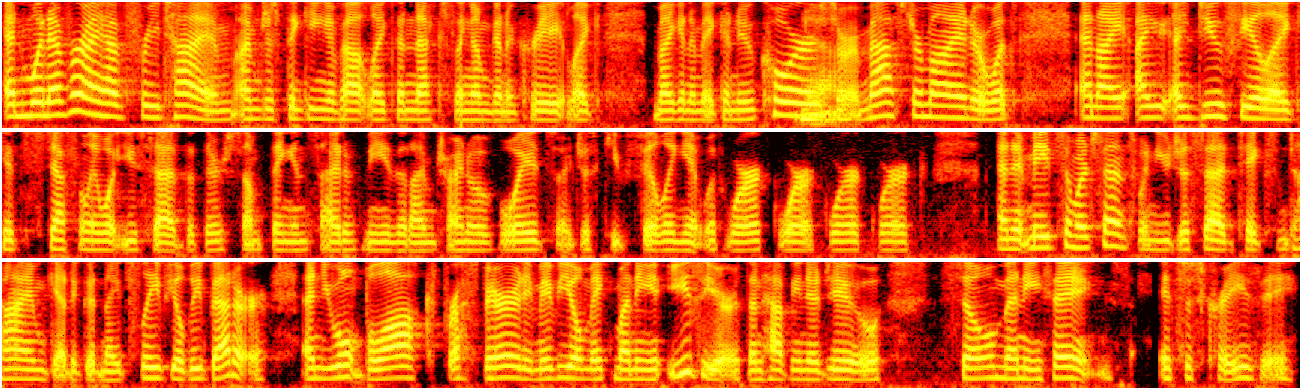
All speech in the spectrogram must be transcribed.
And whenever I have free time, I'm just thinking about like the next thing I'm going to create. Like, am I going to make a new course yeah. or a mastermind or what's, and I, I, I, do feel like it's definitely what you said that there's something inside of me that I'm trying to avoid. So I just keep filling it with work, work, work, work. And it made so much sense when you just said, take some time, get a good night's sleep, you'll be better and you won't block prosperity. Maybe you'll make money easier than having to do so many things. It's just crazy.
